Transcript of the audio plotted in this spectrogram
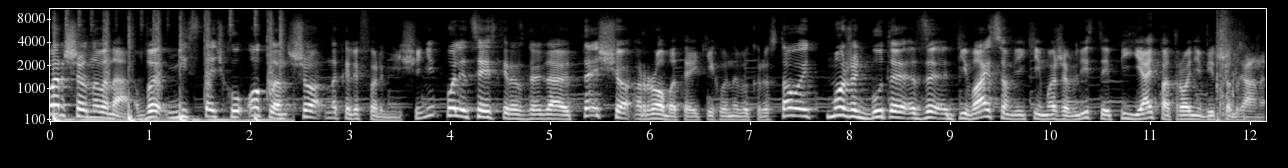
Перша новина в містечку Окленд, що на Каліфорнійщині, поліцейські розглядають те, що роботи, яких вони використовують, можуть бути з дівайсом, в який може влізти 5 патронів від шотгана.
